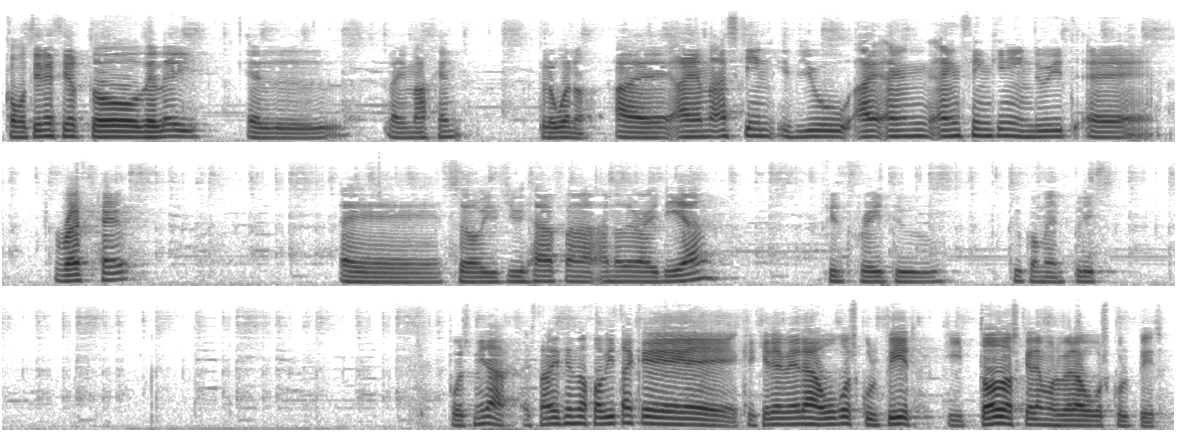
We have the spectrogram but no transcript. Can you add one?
Como tiene cierto delay el, la imagen, pero bueno, I, I am asking if you, I, I'm, thinking in do it uh, red hair. Uh, so if you have uh, another idea, feel free to, to comment, please. Pues mira, está diciendo Jovita que, que quiere ver a Hugo esculpir y todos queremos ver a Hugo esculpir.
